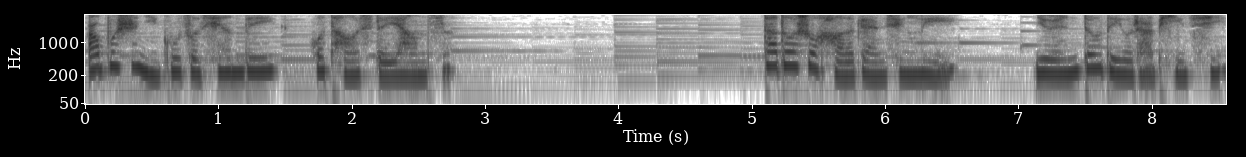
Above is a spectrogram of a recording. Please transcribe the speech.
而不是你故作谦卑或讨喜的样子。大多数好的感情里，女人都得有点脾气，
